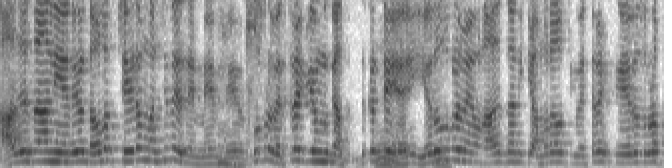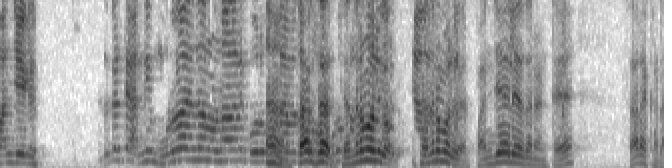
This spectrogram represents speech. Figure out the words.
రాజధాని ఏరియా డెవలప్ చేయడం మంచిదే మేము మేము ఎప్పుడు కూడా వ్యతిరేకం కాదు. ఎందుకంటే ఏ రోజు కూడా మేము రాజధానికి అమరావతికి వ్యతిరేకంగా ఏ రోజు కూడా పని చేయలేదు. ఎందుకంటే అన్ని మూడు రాజధానులు ఉండాలని కోరుకున్నాం సార్ సార్ చంద్రమౌళి గారు చంద్రమౌళి గారు పని చేయలేదని అంటే సార్ అక్కడ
